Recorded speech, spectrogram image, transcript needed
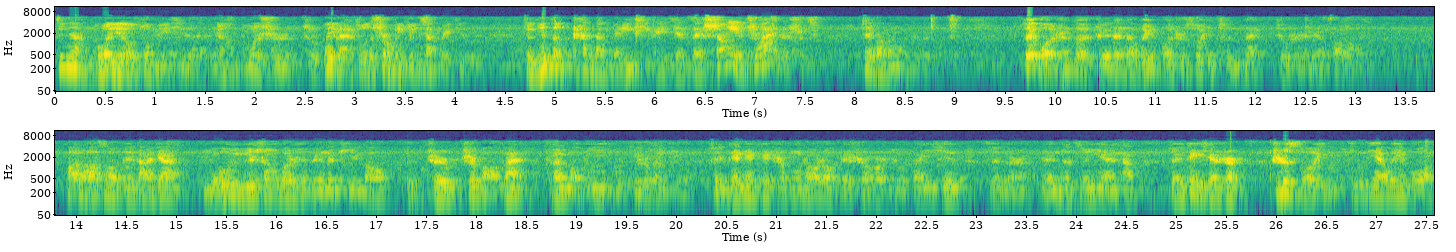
今天很多也有做媒体的人，也很多是就是未来做的事儿会影响媒体的人。就您怎么看待媒体这一件在商业之外的事情？这方面我觉得。所以我是个觉得呢，微博之所以存在，就是人家发牢骚，发牢骚对大家由于生活水平的提高，吃吃饱饭穿饱衣也不是问题了，所以天天可以吃红烧肉，这时候就关心自个儿人的尊严呐、所以这些事儿之所以今天微博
